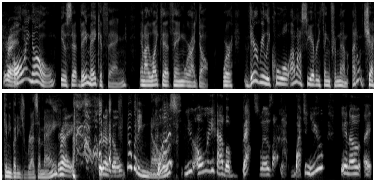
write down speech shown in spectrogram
Right. All I know is that they make a thing, and I like that thing where I don't where they're really cool. I want to see everything from them. I don't check anybody's resume. Right. go, Nobody knows. What? You only have a bachelor's. I'm not watching you. You know, like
